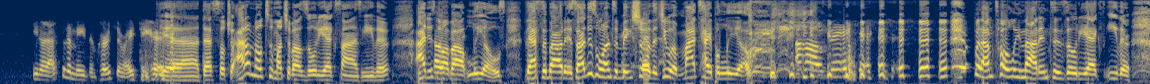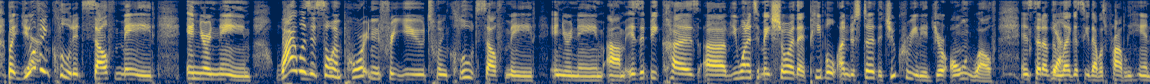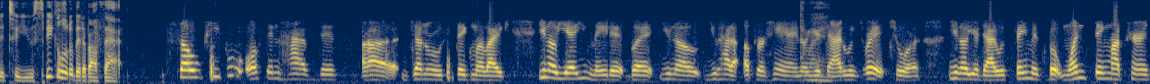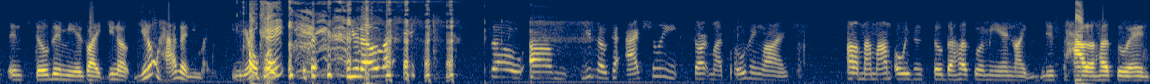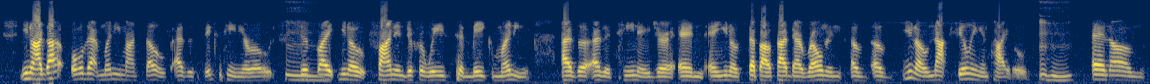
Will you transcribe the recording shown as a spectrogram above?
you know, that's an amazing person right there. Yeah, that's so true. I don't know too much about zodiac signs either. I just know okay. about Leos. That's about it. So I just wanted to make sure that you are my type of Leo. oh man. but I'm totally not into zodiacs either. But you've yeah. included self-made in your name. Why was it so important for you to include self-made in your name? Um, is it because of you wanted to make sure that people understood that you created your own wealth instead of the yeah. legacy that was probably handed to you? Speak a little bit about that. So people often have this uh, general stigma, like you know, yeah, you made it, but you know, you had an upper hand, or right. your dad was rich, or you know, your dad was famous. But one thing my parents instilled in me is like, you know, you don't have any money. You're okay. you know, like, so um, you know, to actually start my clothing line, um, my mom always instilled the hustle in me and like just how to hustle. And you know, I got all that money myself as a 16 year old, mm. just like you know, finding different ways to make money as a as a teenager, and and you know, step outside that realm and of of you know not feeling entitled. Mm-hmm. And um,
